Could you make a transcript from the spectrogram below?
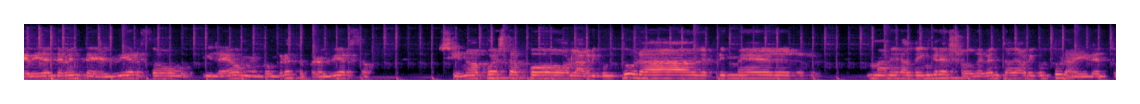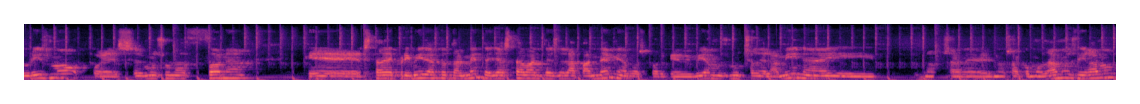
Evidentemente el Bierzo y León en concreto, pero el Bierzo, si no apuesta por la agricultura de primer manera de ingreso, de venta de agricultura y del turismo, pues somos una zona que está deprimida totalmente. Ya estaba antes de la pandemia, pues porque vivíamos mucho de la mina y nos, nos acomodamos, digamos.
